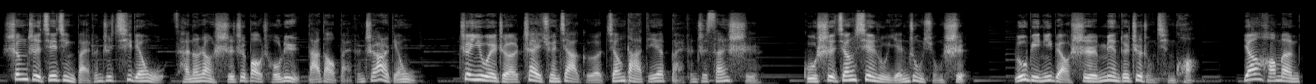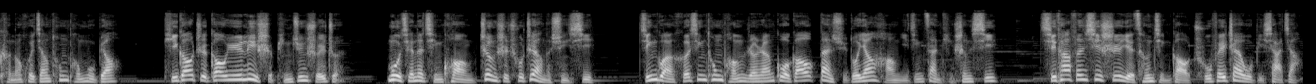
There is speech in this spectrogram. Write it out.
升至接近百分之七点五，才能让实质报酬率达到百分之二点五。这意味着债券价格将大跌百分之三十，股市将陷入严重熊市。卢比尼表示，面对这种情况，央行们可能会将通膨目标提高至高于历史平均水准。目前的情况正是出这样的讯息。尽管核心通膨仍然过高，但许多央行已经暂停升息。其他分析师也曾警告，除非债务比下降，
